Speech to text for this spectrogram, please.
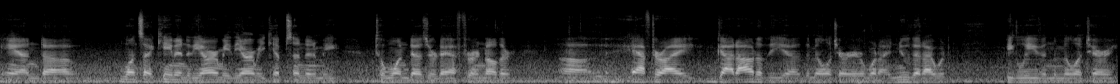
and uh, once I came into the Army, the Army kept sending me to one desert after another. Uh, after I got out of the uh, the military, or when I knew that I would be leaving the military,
